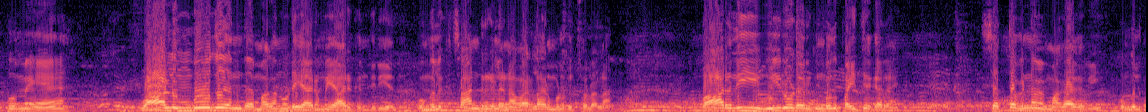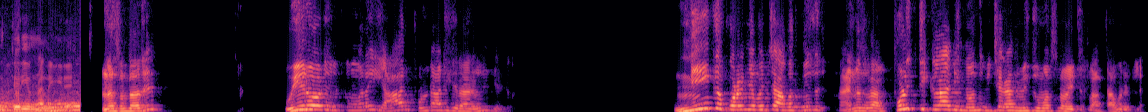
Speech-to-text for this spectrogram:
எப்பவுமே வாழும்போது அந்த மகனுடைய அருமை யாருக்கும் தெரியாது. உங்களுக்கு சான்றுகளை நான் வரலாறு முழுக்க சொல்லலாம். பாரதி உயிரோட இருக்கும்போது பைத்தியக்காரன். செத்த பின்ன மகாகவி. உங்களுக்கு தெரியும்னு நினைக்கிறேன். என்ன சொல்றாரு? உயிரோடு இருக்கும் வரை யார் கொண்டாடுகிறார்கள் கேட்கிறார். நீங்க குறைஞ்சபட்சம் அவர் மீது நான் என்ன சொல்றேன் பொலிட்டிக்கலா நீங்க வந்து விஜயகாந்த் மீது விமர்சனம் வச்சிருக்கலாம் தவறு இல்லை.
